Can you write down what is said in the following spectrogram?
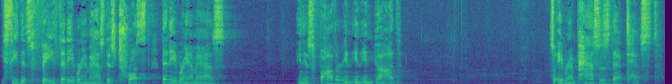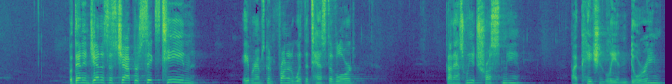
You see this faith that Abraham has, this trust that Abraham has in his father, in, in, in God. So Abraham passes that test. But then in Genesis chapter 16, Abraham's confronted with the test of Lord. God asks, Will you trust me by patiently enduring?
